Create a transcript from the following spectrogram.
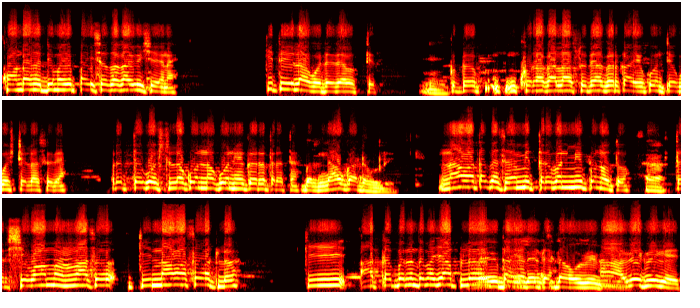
खोंडासाठी म्हणजे पैशाचा काय विषय नाही. किती लागू द्या त्या बाबतीत. कुठं खुराकाला असू द्या अगर काही कोणत्या गोष्टीला असू द्या. प्रत्येक गोष्टीला कोण ना कोण हे करत राहतं. बरं नाव का नाव आता कसं मित्र पण मी पण होतो. तर शिवा म्हणून असं की नाव असं वाटलं की आतापर्यंत म्हणजे लय आपलं काय असू बैलांची. हा वेगवेगळे आहेत.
